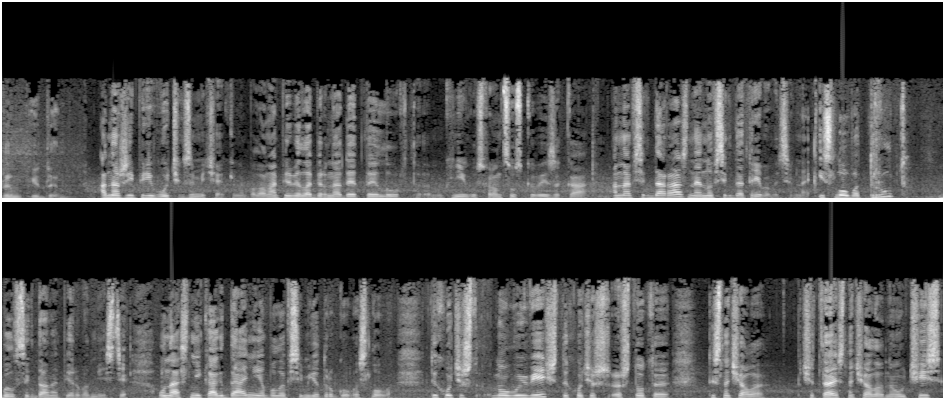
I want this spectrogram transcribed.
дым и дым». Она же и переводчик замечательный был. Она перевела Бернадетта и Лурд книгу с французского языка. Она всегда разная, но всегда требовательная. И слово «труд» был всегда на первом месте. У нас никогда не было в семье другого слова. Ты хочешь новую вещь, ты хочешь что-то... Ты сначала читай, сначала научись.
